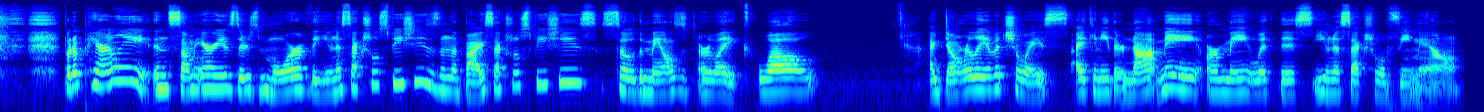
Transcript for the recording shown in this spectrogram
but apparently, in some areas, there's more of the unisexual species than the bisexual species. So the males are like, well, I don't really have a choice. I can either not mate or mate with this unisexual female.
